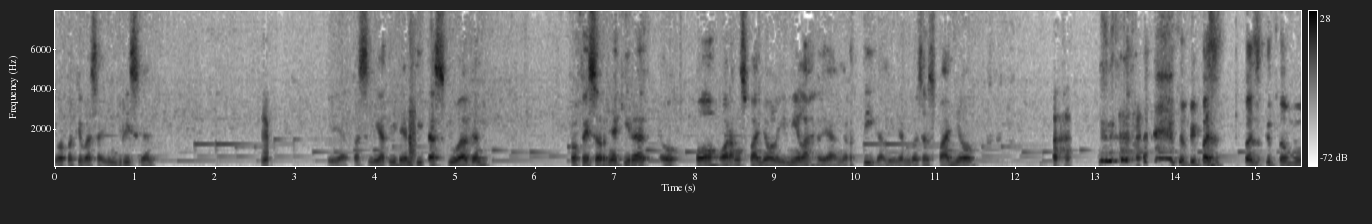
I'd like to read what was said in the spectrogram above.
gua pakai bahasa Inggris kan Yap. iya pas lihat identitas gua kan profesornya kira oh, oh orang Spanyol inilah ya ngerti kali kan bahasa Spanyol. Tapi pas pas ketemu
